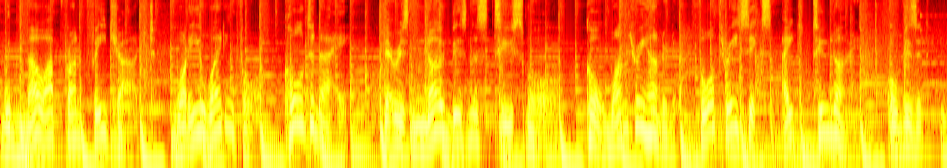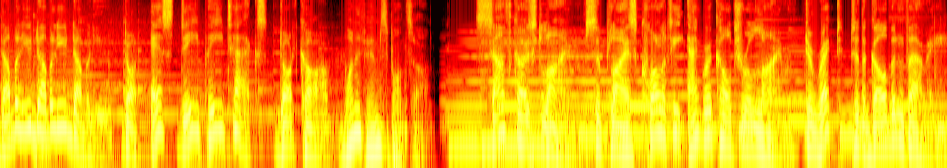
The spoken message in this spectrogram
with no upfront fee charged. What are you waiting for? Call today. There is no business too small. Call 1300 436 829 or visit www.sdptax.com. 1FM sponsor. South Coast Lime supplies quality agricultural lime direct to the Goulburn Valley.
